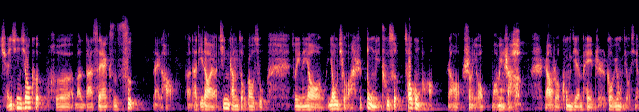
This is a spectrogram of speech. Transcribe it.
全新逍客和马自达 CX 四哪个好啊？他提到要经常走高速，所以呢要要求啊是动力出色，操控好，然后省油，毛病少，然后说空间配置够用就行，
